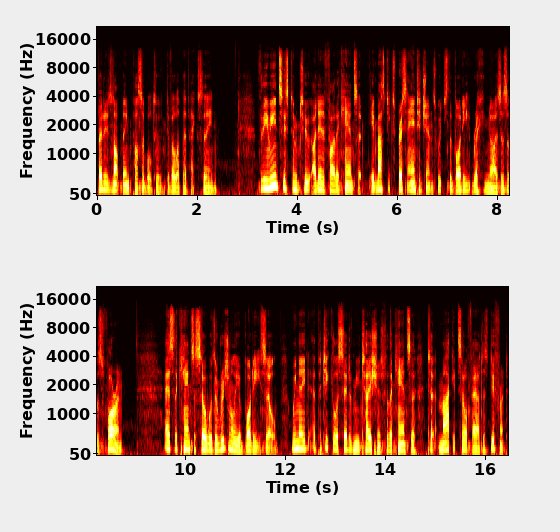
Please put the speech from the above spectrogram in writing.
but it has not been possible to develop a vaccine. For the immune system to identify the cancer, it must express antigens which the body recognizes as foreign. As the cancer cell was originally a body cell, we need a particular set of mutations for the cancer to mark itself out as different.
